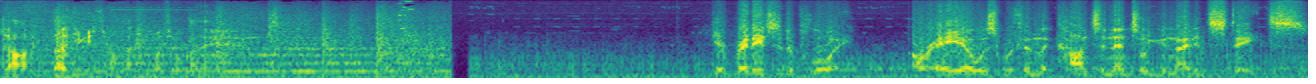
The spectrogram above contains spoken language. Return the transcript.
じゃあ第2ミッション始めましょうかね Get ready to deploy. Our AO is within the continental United States.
